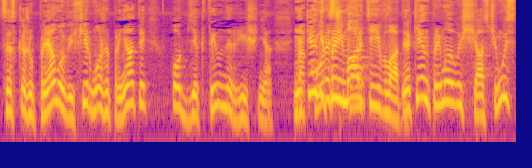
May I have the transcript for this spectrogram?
це скажу прямо в ефір, може прийняти об'єктивне рішення, На яке не користь приймав партії влади. яке він приймав весь час. Чомусь,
